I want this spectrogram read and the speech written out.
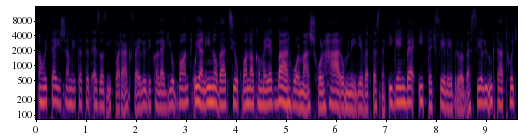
ahogy te is említetted, ez az iparág fejlődik a legjobban. Olyan innovációk vannak, amelyek bárhol máshol három-négy évet vesznek igénybe, itt egy fél évről beszélünk, tehát hogy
